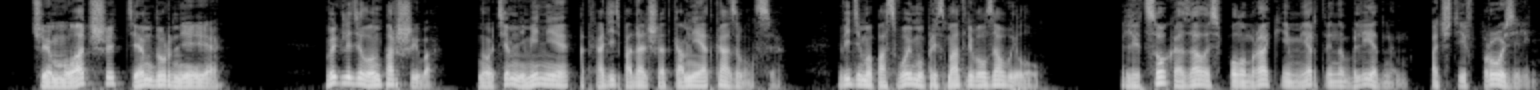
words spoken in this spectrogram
— «чем младше, тем дурнее». Выглядел он паршиво но, тем не менее, отходить подальше от камней отказывался. Видимо, по-своему присматривал за Уиллоу. Лицо казалось в полумраке мертвенно-бледным, почти в прозелень.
